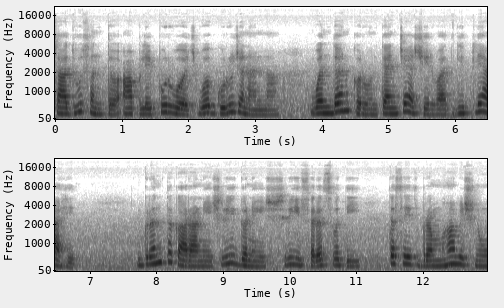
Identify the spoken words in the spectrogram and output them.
साधू संत आपले पूर्वज व गुरुजनांना वंदन करून त्यांचे आशीर्वाद घेतले आहेत. ग्रंथकाराने श्री गणेश श्री सरस्वती तसेच ब्रह्मा विष्णू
